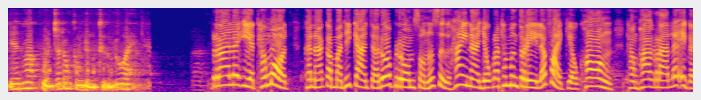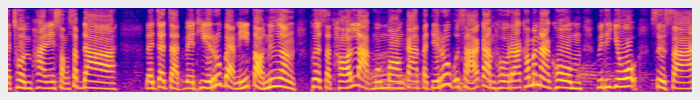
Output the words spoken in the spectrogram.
เรียนว่าควรจะต้องคำนึงถึงด้วยรายละเอียดทั้งหมด คณะกรรมาธิการจะรวบรวมส่งหนังสือให้นายกรัฐมนตรีและฝ่ายเกี่ยวข้องทั้งภาครัฐและเอกชนภายใน 2 สัปดาห์ และจะจัดเวทีรูปแบบนี้ต่อเนื่อง เพื่อสะท้อนหลากมุมมองการปฏิรูปอุตสาหกรรมโทรคมนาคม วิทยุ สื่อสาร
